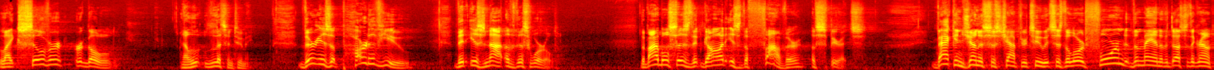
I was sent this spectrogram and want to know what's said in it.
like silver or gold. Now, listen to me. There is a part of you that is not of this world. The Bible says that God is the Father of spirits. Back in Genesis chapter 2, it says, The Lord formed the man of the dust of the ground.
